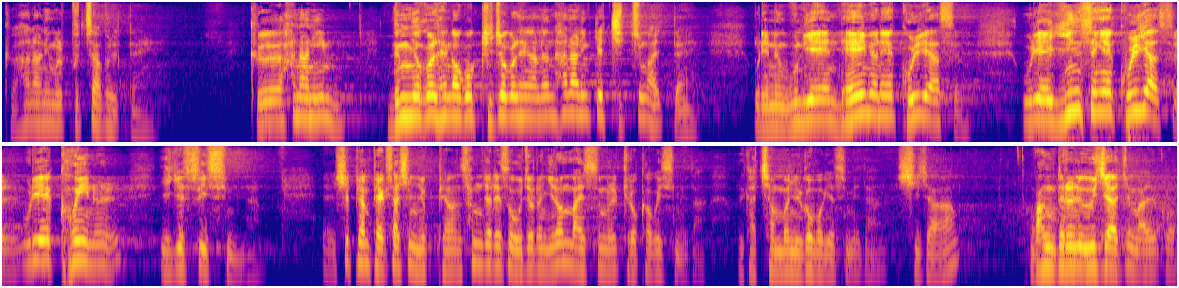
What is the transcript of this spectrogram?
그 하나님을 붙잡을 때 그 하나님 능력을 행하고 기적을 행하는 하나님께 집중할 때 우리는 우리의 내면의 골리앗을 우리의 인생의 골리앗을 우리의 거인을 이길 수 있습니다. 시편 146편 3절에서 5절은 이런 말씀을 기록하고 있습니다. 우리 같이 한번 읽어보겠습니다. 시작. 왕들을 의지하지 말고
